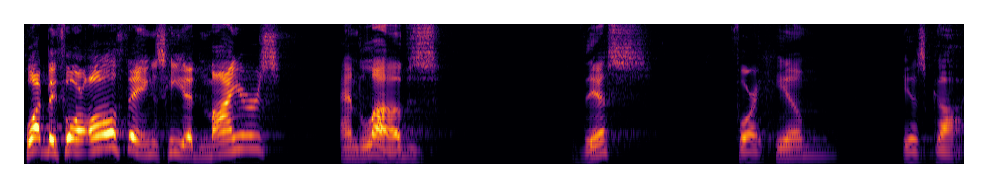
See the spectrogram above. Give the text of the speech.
what before all things he admires and loves, this for him is God.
